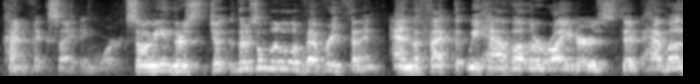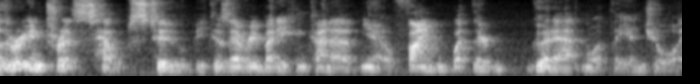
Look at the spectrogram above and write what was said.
kind of exciting work. So I mean, there's there's a little of everything, and the fact that we have other writers that have other interests helps too, because everybody can kind of you know find what they're good at and what they enjoy.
